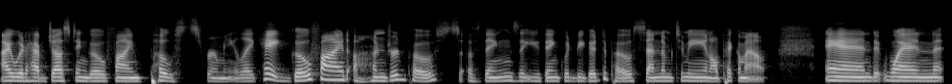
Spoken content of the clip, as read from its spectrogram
I would have Justin go find posts for me. Like, hey, go find a hundred posts of things that you think would be good to post. Send them to me, and I'll pick them out. And when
